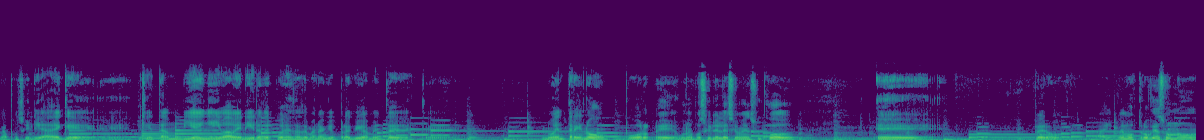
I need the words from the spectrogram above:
la posibilidad de que, eh, también iba a venir después de esa semana que prácticamente este, no entrenó por eh, una posible lesión en su codo. Eh, pero vaya, demostró que eso no,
